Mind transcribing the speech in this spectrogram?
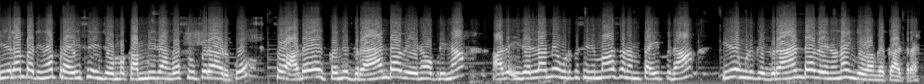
இதெல்லாம் பாத்தீங்கன்னா பிரைஸ் ரேஞ்ச் ரொம்ப கம்மி தாங்க சூப்பரா இருக்கும். ஸோ அதை கொஞ்சம் கிராண்டா வேணும் அப்படின்னா அது இதெல்லாமே உங்களுக்கு சிம்மாசனம் டைப் தான். இது உங்களுக்கு கிராண்டா வேணும்னா இங்க வாங்க காட்டுறேன்.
